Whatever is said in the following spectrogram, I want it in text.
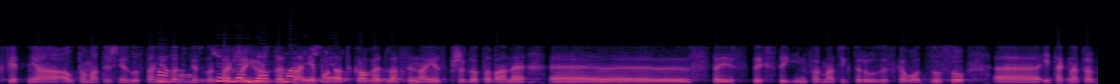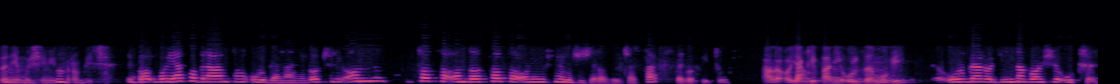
kwietnia automatycznie zostanie Aha, zatwierdzone. czyli Także już zeznanie podatkowe dla syna jest przygotowane e, z, tej, z, tych, z tych informacji, które uzyskał od ZUS-u e, i tak naprawdę nie musi nic robić. Bo, bo ja pobrałam tą ulgę na niego, czyli on, to co on dostał, to on już nie musi się rozliczać, tak? Z tego PIT-u. Ale o jakiej pani uldze mówi? Ulga rodzinna, bo on się uczy.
